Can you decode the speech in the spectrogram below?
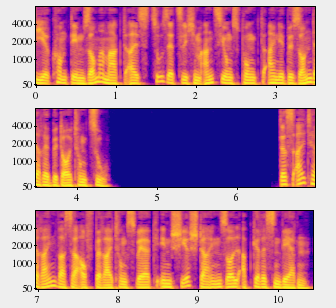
Hier kommt dem Sommermarkt als zusätzlichem Anziehungspunkt eine besondere Bedeutung zu. Das alte Rheinwasseraufbereitungswerk in Schierstein soll abgerissen werden.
